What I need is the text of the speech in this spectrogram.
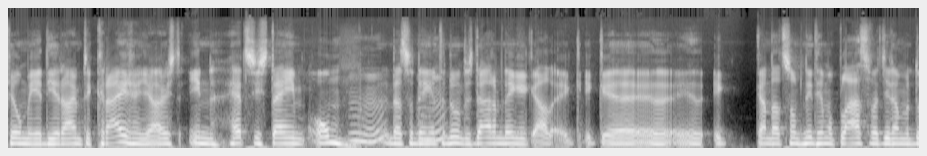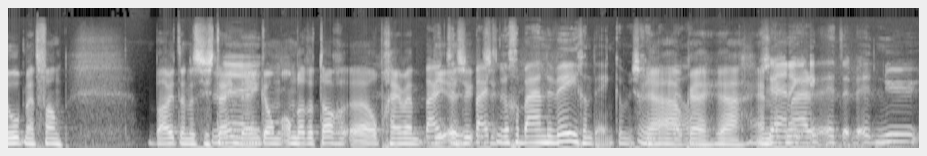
veel meer die ruimte krijgen, juist in het systeem om Mhm. dat soort dingen Mhm. te doen. Dus daarom denk ik, al- ik, ik, eh, ik kan dat soms niet helemaal plaatsen wat je dan bedoelt met van buiten het systeem Nee. denken, om, omdat het toch eh, op een gegeven moment... die- Buiten, ze- buiten de gebaande wegen denken misschien ja, oké, ja. En, zeg en ik- maar, ik- het, het- nu,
